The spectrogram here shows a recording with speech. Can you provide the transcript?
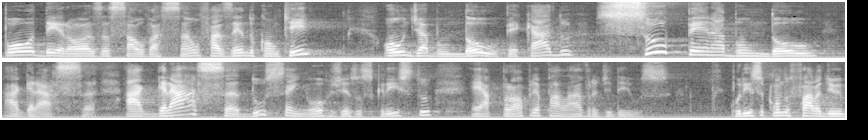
poderosa salvação, fazendo com que onde abundou o pecado, superabundou a graça. A graça do Senhor Jesus Cristo é a própria palavra de Deus. Por isso, quando fala de,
